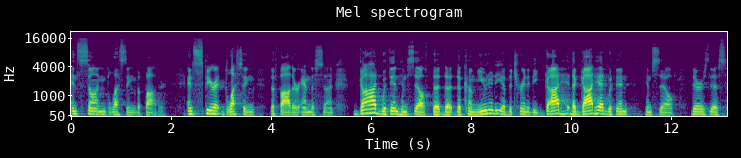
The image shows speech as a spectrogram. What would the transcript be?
and Son blessing the Father and Spirit blessing the Father and the Son. God within Himself, the, the, the community of the Trinity, God, the Godhead within Himself, there is this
